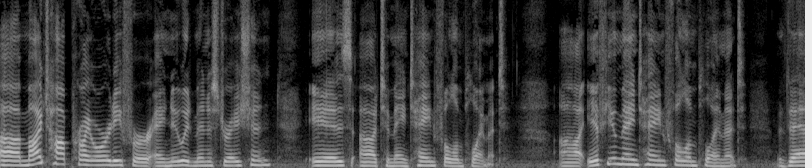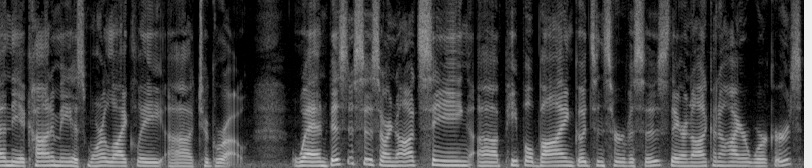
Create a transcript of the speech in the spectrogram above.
Uh, my top priority for a new administration is uh, to maintain full employment. Uh, if you maintain full employment, then the economy is more likely uh, to grow. When businesses are not seeing uh, people buying goods and services, they are not going to hire workers.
